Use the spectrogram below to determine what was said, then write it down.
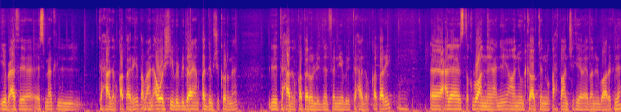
يبعث اسمك للاتحاد القطري. طبعا أول شيء بالبداية نقدم شكرنا للاتحاد القطري واللجنة الفنية بالاتحاد القطري. آه على استقبالنا يعني أنا والكابتن قحطان كثير أيضا نبارك له.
